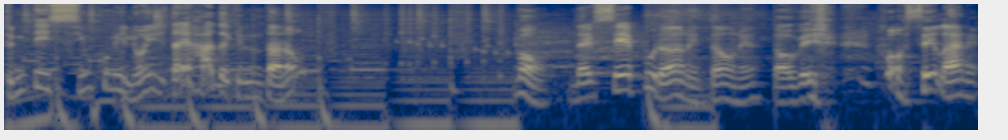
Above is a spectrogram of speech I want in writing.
35 milhões. Tá errado aqui, não tá não? Bom, deve ser por ano então, né? Talvez. Bom, sei lá, né?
